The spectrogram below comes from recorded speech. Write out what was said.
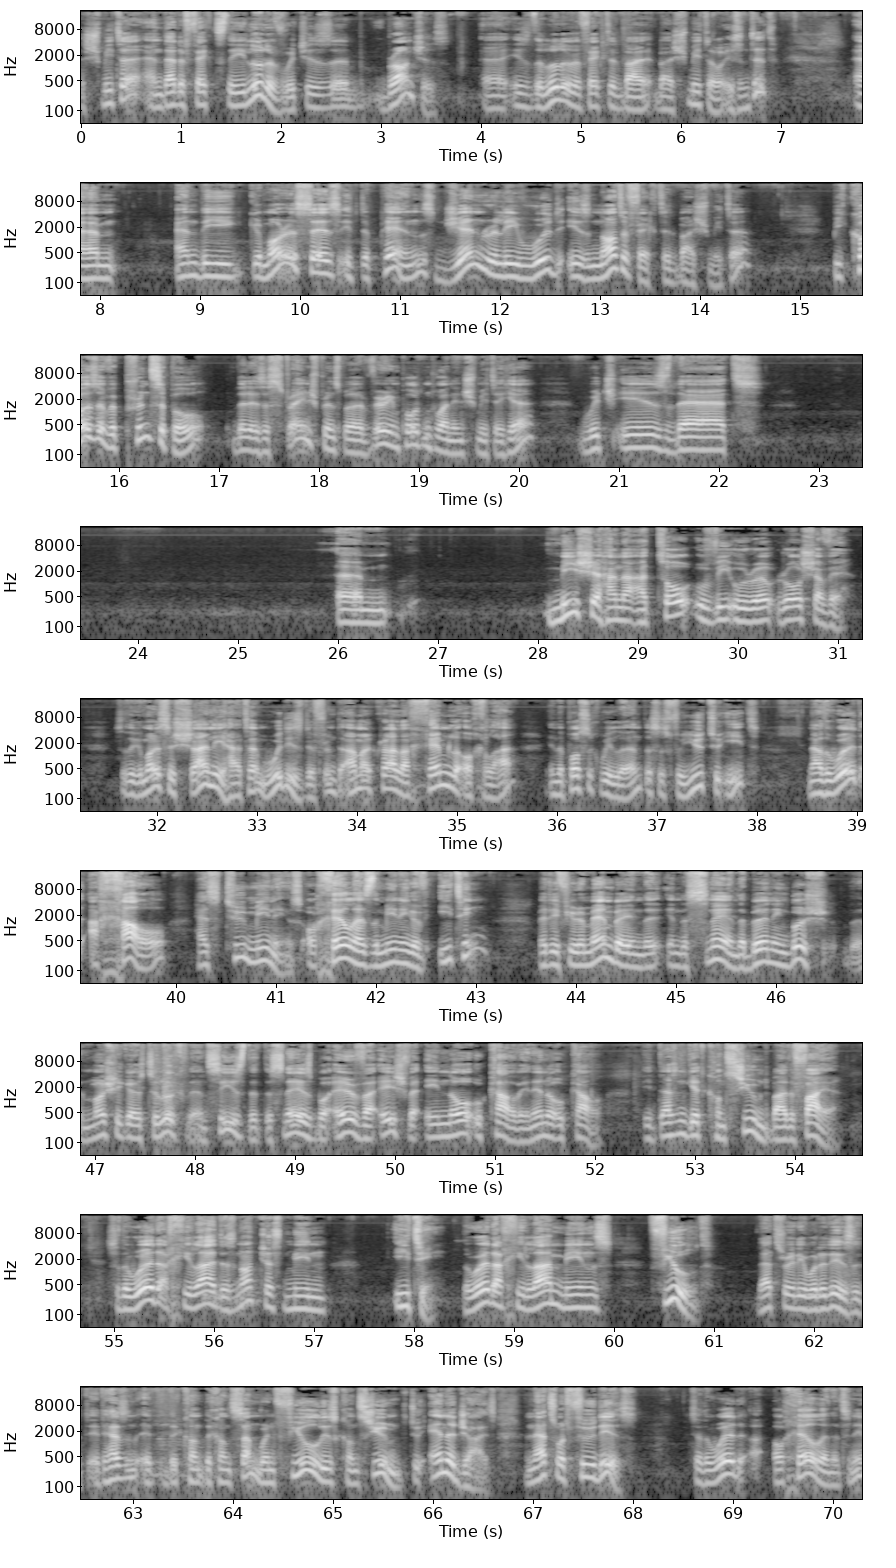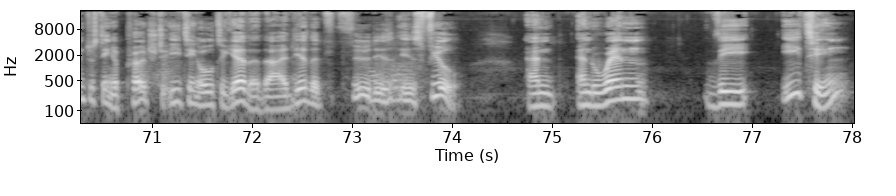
Shemitah? And that affects the lulav, which is uh, branches uh, is the lulav affected by, by Shemitah, isn't it? Um, and the Gemara says it depends. Generally, wood is not affected by Shemitah because of a principle that is a strange principle, a very important one in Shemitah here, which is that um, uvi. So the Gemara says, Shani hatam, wood is different. Amar kra lachem le'ochla. In the Pasuk we learned, this is for you to eat. Now the word achal has two meanings. Ochel has the meaning of eating, but if you remember in the, in the sneh, in the burning bush, Moshe goes to look and sees that the sneh is bo'er va'esh va'eno ukal, va'eneno ukal. It doesn't get consumed by the fire. So the word achila does not just mean eating. The word achila means fueled. That's really what it is. It, it hasn't it, the con, the consum when fuel is consumed to energize, and that's what food is. So the word uh, ochel, and it's an interesting approach to eating altogether. The idea that food is, is fuel, and and when the eating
